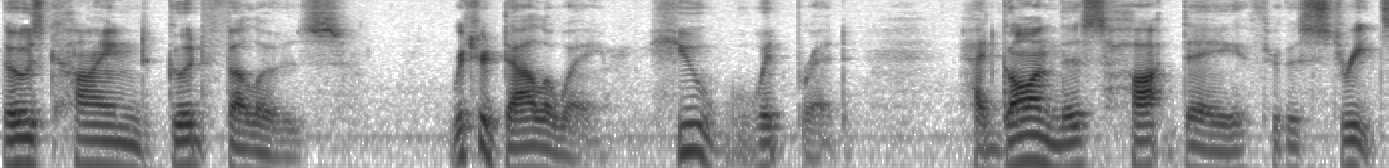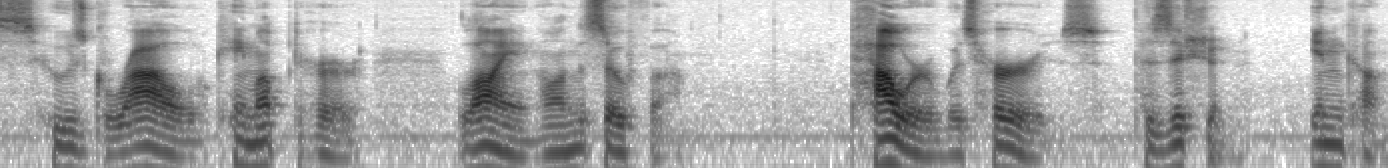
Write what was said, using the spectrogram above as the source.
Those kind, good fellows, Richard Dalloway, Hugh Whitbread, had gone this hot day through the streets whose growl came up to her lying on the sofa. Power was hers, position, income.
